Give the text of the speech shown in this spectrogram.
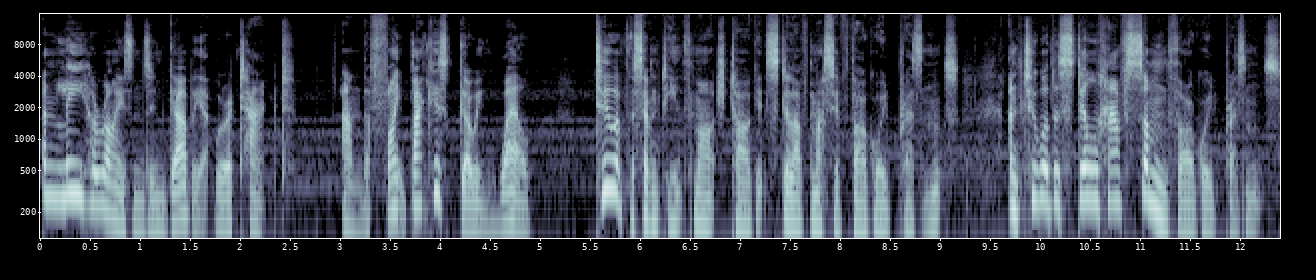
and Lee Horizons in Gabia were attacked. And the fight back is going well. Two of the 17th March targets still have massive Thargoid presence, and two others still have some Thargoid presence,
